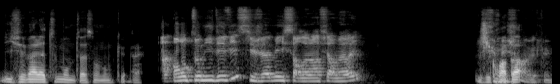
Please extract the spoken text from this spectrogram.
il fait mal à tout le monde de toute façon, donc Un Anthony Davis si jamais il sort de l'infirmerie? J'y crois pas. avec lui.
